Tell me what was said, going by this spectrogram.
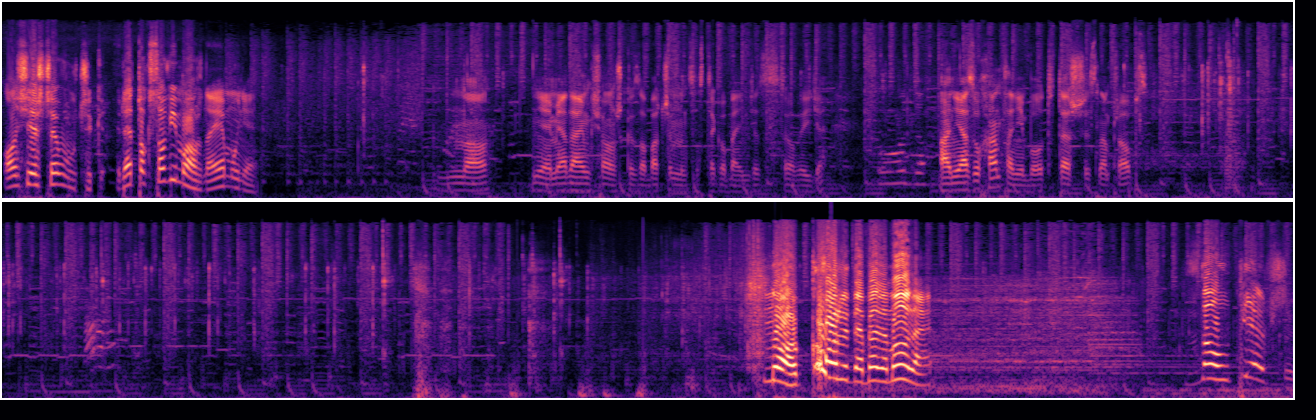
On się jeszcze uczy. Retoxowi można, jemu nie. No. Nie wiem, ja dałem książkę, zobaczymy co z tego będzie, co z tego wyjdzie. Łodzo. A nie Azuchanta nie było, to też jest na props. No kurde, bele mole! Znowu pierwszy!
